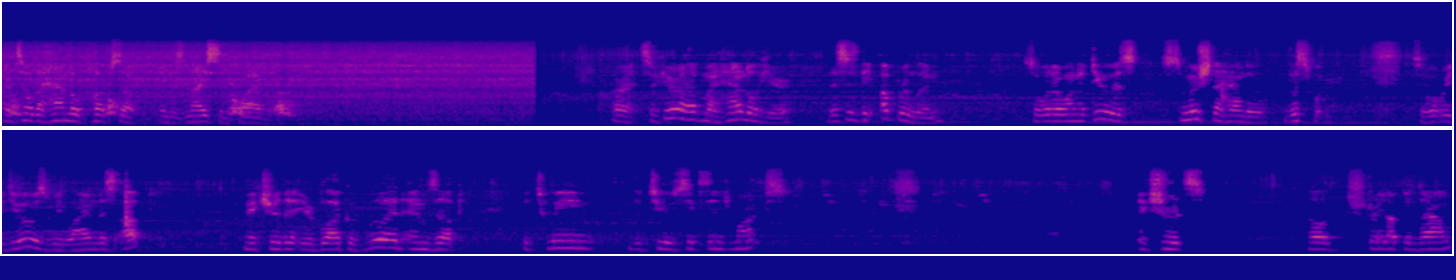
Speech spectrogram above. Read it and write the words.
until the handle puffs up and is nice and pliable. Alright, so here I have my handle here. This is the upper limb so what I want to do is smoosh the handle this way. So what we do is we line this up, make sure that your block of wood ends up between the two 6 inch marks. Make sure it's held straight up and down.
